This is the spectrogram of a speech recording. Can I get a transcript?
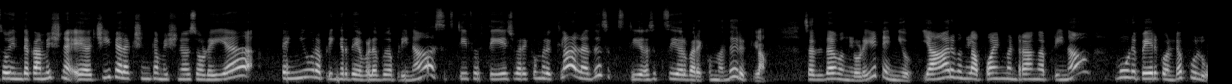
ஸோ இந்த கமிஷனர் சீஃப் எலெக்ஷன் கமிஷனர்ஸோடைய டென்யூர் அப்படிங்கிறது எவ்வளவு அப்படின்னா சிக்ஸ்டி ஃபிஃப்த் ஏஜ் வரைக்கும் இருக்கலாம் அல்லது சிக்ஸ்டி சிக்ஸ் இயர் வரைக்கும் வந்து இருக்கலாம். ஸோ அதுதான் இவங்களுடைய டென்யூர் யார் இவங்களை அப்பாயின்ட் பண்ணுறாங்க அப்படின்னா மூணு பேர் கொண்ட குழு.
